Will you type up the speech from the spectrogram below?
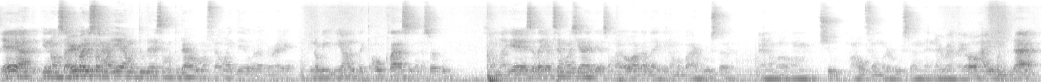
Yeah, I, you know, so everybody's talking about, yeah, I'm gonna do this, I'm gonna do that with my film idea, or whatever, right? You know, we, we on like the whole class is in a circle. So I'm like, yeah, so like, yo, Tim, what's your idea? So I'm like, oh, I got like, you know, I'm gonna buy a rooster and I'm gonna um, shoot my whole film with a rooster. And then everybody's like, oh, how you gonna do that?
